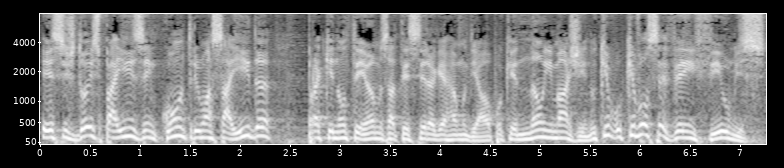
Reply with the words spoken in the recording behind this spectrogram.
esses dois países encontrem uma saída para que não tenhamos a terceira guerra mundial, porque não imagino. O que, o que você vê em filmes,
